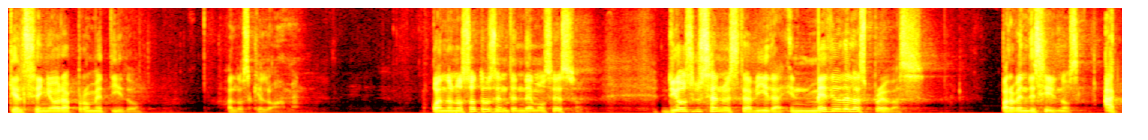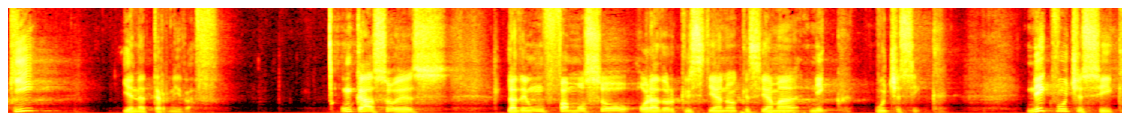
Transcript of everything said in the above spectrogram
que el Señor ha prometido a los que lo aman. Cuando nosotros entendemos eso, Dios usa nuestra vida en medio de las pruebas para bendecirnos aquí y en la eternidad. Un caso es la de un famoso orador cristiano que se llama Nick Vujicic. Nick Vujicic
